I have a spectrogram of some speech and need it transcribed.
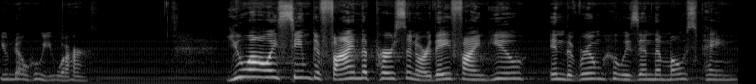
You know who you are. You always seem to find the person, or they find you, in the room who is in the most pain.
